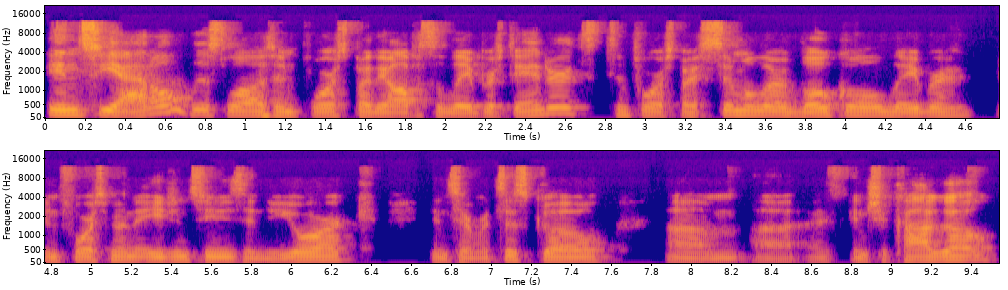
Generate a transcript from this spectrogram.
In Seattle, this law is enforced by the Office of Labor Standards. It's enforced by similar local labor enforcement agencies in New York, in San Francisco, um, uh, in Chicago.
